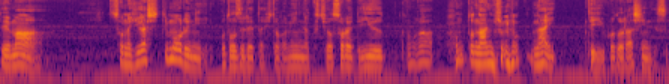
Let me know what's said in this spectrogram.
でまあその東ティモールに訪れた人がみんな口を揃えて言うのが本当何にもないっていうことらしいんです。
